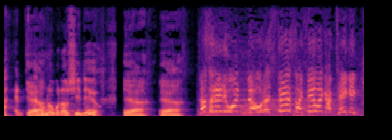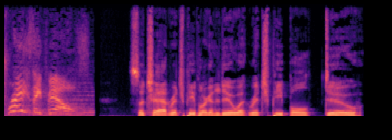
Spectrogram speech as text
I, yeah. I don't know what else you do. Yeah, yeah. Doesn't anyone notice this? I feel like I'm taking crazy pills. So, Chad, rich people are going to do what rich people do.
